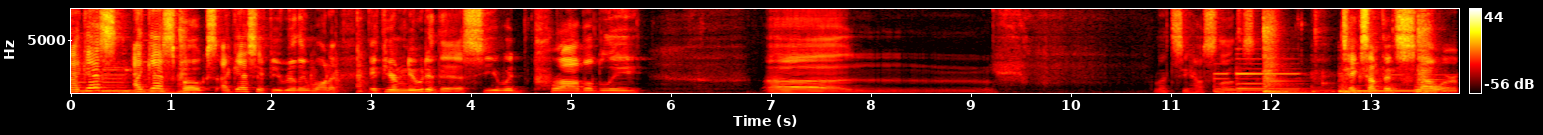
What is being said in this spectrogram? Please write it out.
And I guess, I guess, folks, I guess if you really want to, if you're new to this, you would probably, uh, let's see how slow this is. Take something slower.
